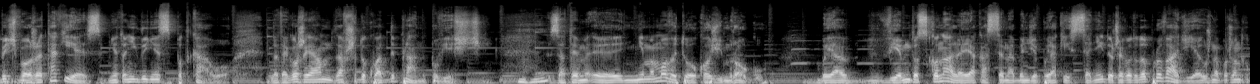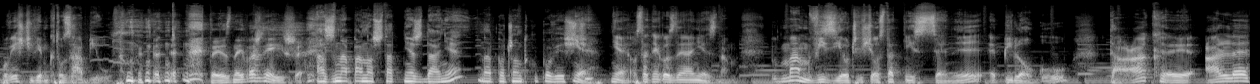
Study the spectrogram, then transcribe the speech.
Być może tak jest. Mnie to nigdy nie spotkało. Dlatego, że ja mam zawsze dokładny plan powieści. Zatem y, nie ma mowy tu o kozim rogu. Bo ja wiem doskonale, jaka scena będzie po jakiej scenie i do czego to doprowadzi. Ja już na początku powieści wiem, kto zabił. to jest najważniejsze. A zna pan ostatnie zdanie na początku powieści? Nie, nie, ostatniego zdania nie znam. Mam wizję oczywiście ostatniej sceny, epilogu, tak, e, ale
